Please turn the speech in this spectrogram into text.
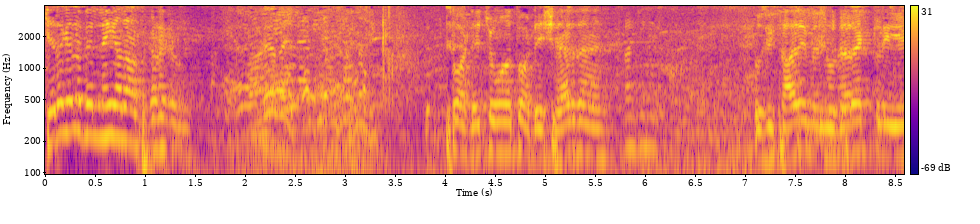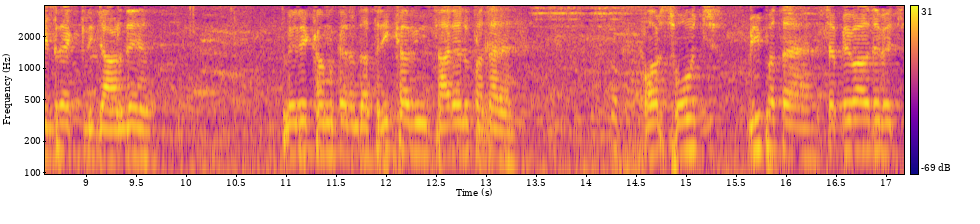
ਕਿਹਦਾ ਕਿਹਦਾ ਬਿੱਲ ਨਹੀਂ ਆਦਾ ਹੱਥ ਖੜਾ ਕਰੋ। ਤੁਹਾਡੇ ਚੋਂ ਤੁਹਾਡੇ ਸ਼ਹਿਰ ਦਾ ਹੈ। ਤੁਸੀਂ ਸਾਰੇ ਮੈਨੂੰ ਡਾਇਰੈਕਟਲੀ ਇਨਡਾਇਰੈਕਟਲੀ ਜਾਣਦੇ ਆ। ਮੇਰੇ ਕੰਮ ਕਰਨ ਦਾ ਤਰੀਕਾ ਵੀ ਸਾਰਿਆਂ ਨੂੰ ਪਤਾ ਹੈ। ਔਰ ਸੋਚ ਵੀ ਪਤਾ ਹੈ, ਚੱਬੇਵਾਲ ਦੇ ਵਿੱਚ।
